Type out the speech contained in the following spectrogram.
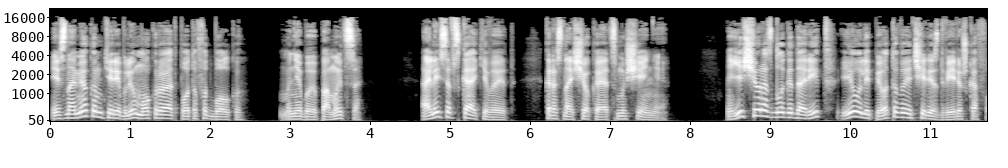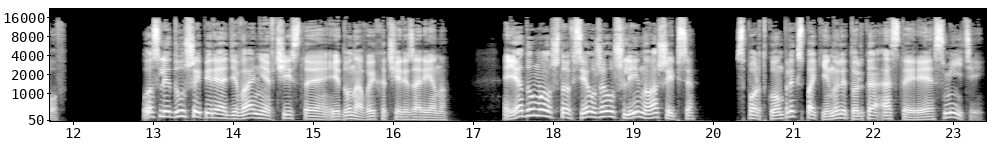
И с намеком тереблю мокрую от пота футболку. Мне бы помыться. Алиса вскакивает, краснощекая от смущения. Еще раз благодарит и улепетывает через дверь у шкафов. После души и переодевания в чистое иду на выход через арену. Я думал, что все уже ушли, но ошибся. Спорткомплекс покинули только Астерия с Митей.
